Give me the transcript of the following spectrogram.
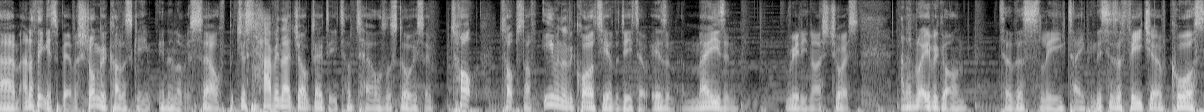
Um, and I think it's a bit of a stronger colour scheme in and of itself, but just having that jock detail tells a story. So top, top stuff, even though the quality of the detail isn't amazing, really nice choice. And I've not even got on to the sleeve taping. This is a feature, of course,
